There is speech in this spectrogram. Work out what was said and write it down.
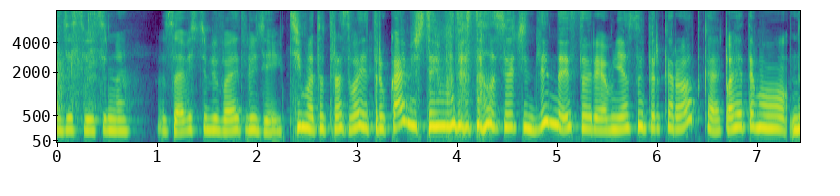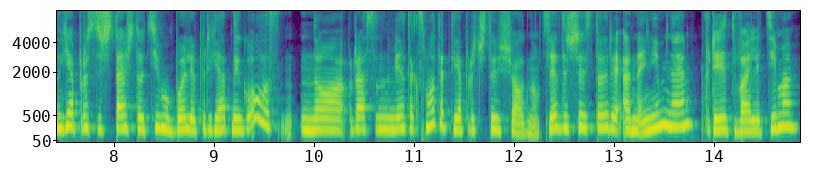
Действительно, Зависть убивает людей. Тима тут разводит руками, что ему досталась очень длинная история, а мне супер короткая. Поэтому, ну, я просто считаю, что у Тима более приятный голос, но раз он на меня так смотрит, я прочту еще одну. Следующая история анонимная. Привет, Валя Тима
